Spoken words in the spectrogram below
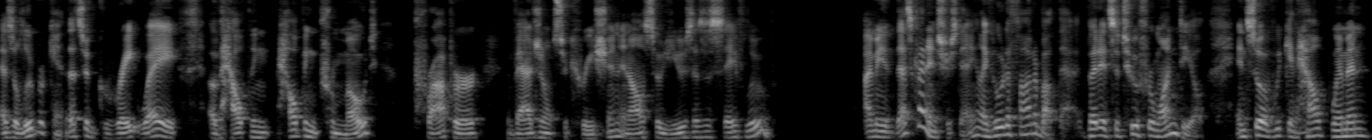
as a lubricant. That's a great way of helping helping promote proper vaginal secretion and also use as a safe lube. I mean, that's kind of interesting. Like, who would have thought about that? But it's a two for one deal. And so, if we can help women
